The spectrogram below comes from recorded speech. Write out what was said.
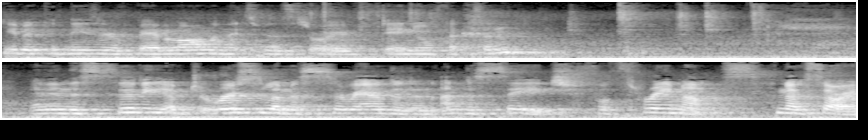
Nebuchadnezzar of Babylon, and that's where the story of Daniel fits in. And then the city of Jerusalem is surrounded and under siege for three months. No, sorry,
